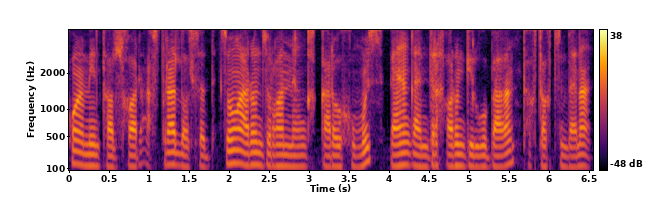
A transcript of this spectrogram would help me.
хүн амын толгоор Австрали улсад 116 мянга гаруй хүмүүс байнга амьдрах орон гэргүй байгаа нь тогтоогдсон байна.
